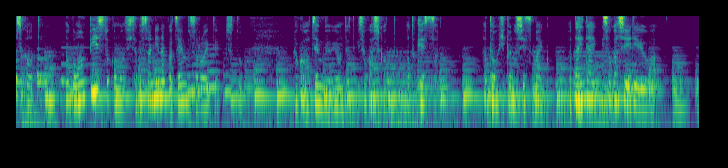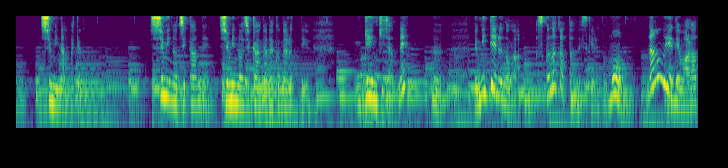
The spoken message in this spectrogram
しかった。なんかワンピースとかも久々になんか全部揃えてちょっとなんか全部読んでて忙しかった。あと決算あとヒプノシスマイク、まあ、大体忙しい理由は趣味なんだけど。趣味の時間で趣味の時間がなくなるっていう。元気じゃんね。うん、で見てるのが少なかったんですけれどもランウェイで笑っ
